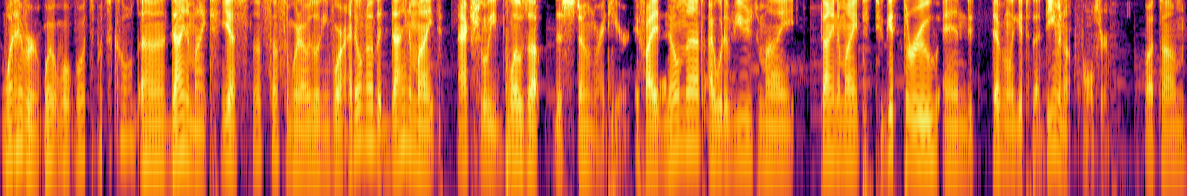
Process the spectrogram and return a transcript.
whatever what, what what's what's it called? Uh, dynamite. Yes, that's that's the word I was looking for. I don't know that dynamite actually blows up this stone right here. If I had known that, I would have used my dynamite to get through and definitely get to that demon altar. But, um,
